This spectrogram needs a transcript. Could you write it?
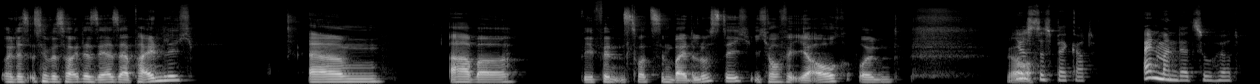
Und das ist mir bis heute sehr, sehr peinlich. Ähm, aber wir finden es trotzdem beide lustig. Ich hoffe, ihr auch. Und ja, Justus Beckert. Ein Mann, der zuhört.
